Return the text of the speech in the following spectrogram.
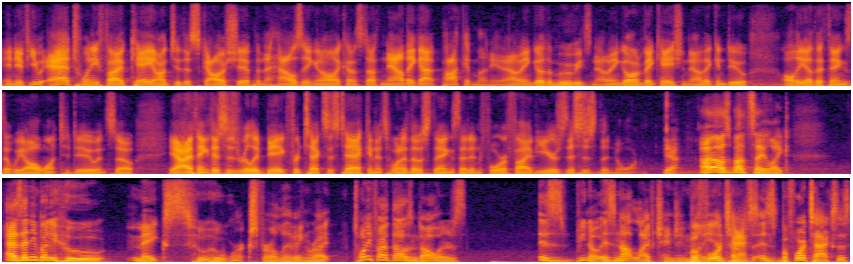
And if you add 25k onto the scholarship and the housing and all that kind of stuff, now they got pocket money. Now they can go to the movies. Now they can go on vacation. Now they can do all the other things that we all want to do. And so, yeah, I think this is really big for Texas Tech, and it's one of those things that in four or five years, this is the norm. Yeah, I, I was about to say, like, as anybody who makes who who works for a living, right? Twenty five thousand dollars is you know is not life changing money Before in terms- taxes. is before taxes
